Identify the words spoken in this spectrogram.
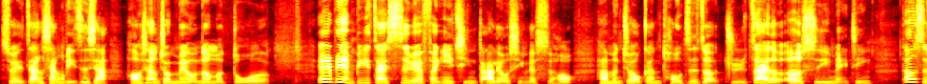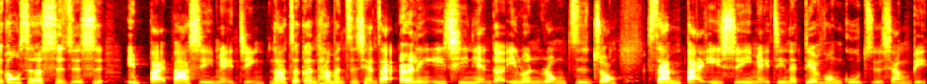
所以这样相比之下，好像就没有那么多了。Airbnb 在四月份疫情大流行的时候，他们就有跟投资者举债了二十亿美金，当时公司的市值是一百八十亿美金。那这跟他们之前在二零一七年的一轮融资中三百一十亿美金的巅峰估值相比，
